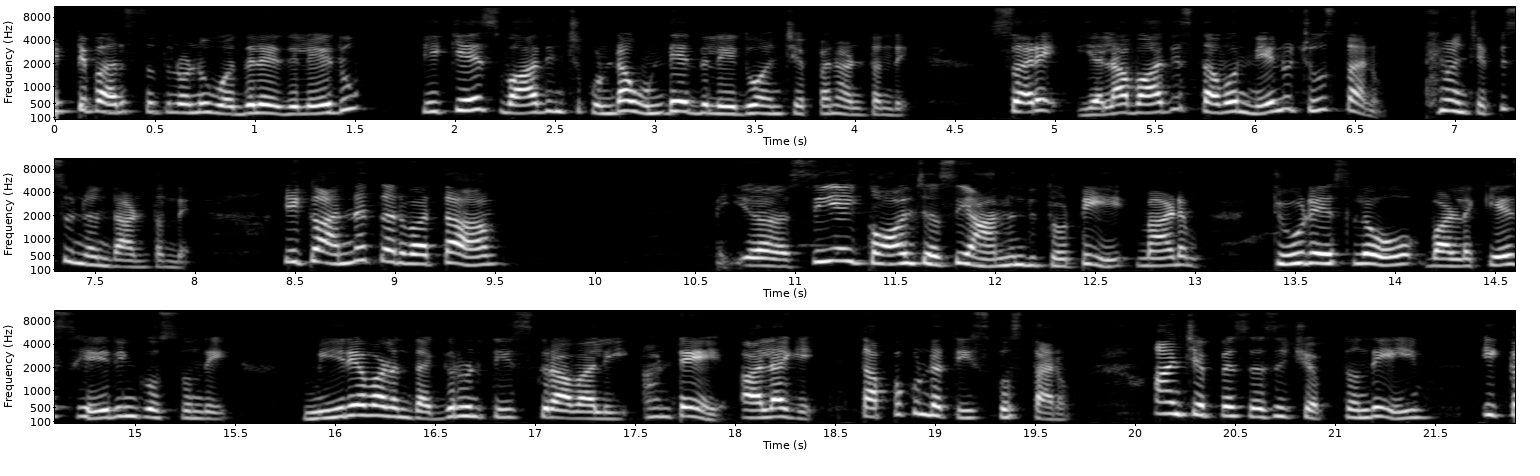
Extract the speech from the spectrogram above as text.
ఎట్టి పరిస్థితుల్లోనూ వదిలేది లేదు. ఈ కేసు వాదించకుండా ఉండేది లేదు అని చెప్పని అంటుంది. సరే ఎలా వాదిస్తావో నేను చూస్తాను అని చెప్పి సునంద అంటుంది. ఇక అన్న తర్వాత సిఐ కాల్ చేసి ఆనందితోటి మేడం టూ డేస్లో వాళ్ళ కేసు హెయిరింగ్ వస్తుంది. మీరే వాళ్ళని దగ్గరుండి తీసుకురావాలి. అంటే అలాగే తప్పకుండా తీసుకొస్తాను అని చెప్పేసేసి చెప్తుంది ఇక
